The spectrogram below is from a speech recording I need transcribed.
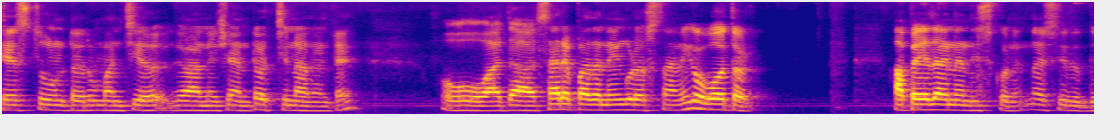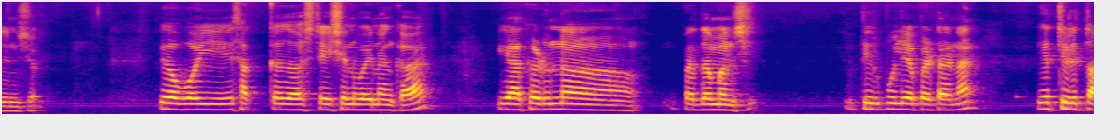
చేస్తూ ఉంటారు మంచిగా అనేసి అంటే వచ్చినానంటే ఓ అదా సరే పద నేను కూడా వస్తాను. ఇక పోతాడు. ఆ పేద ఆయన తీసుకొని నసీరుద్దీన్ షో. ఇక పోయి చక్కగా స్టేషన్ పోయినాక ఇక అక్కడున్న పెద్ద మనిషి. తీర్పులు చెప్పేటాయన ఇక తిడుతూ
